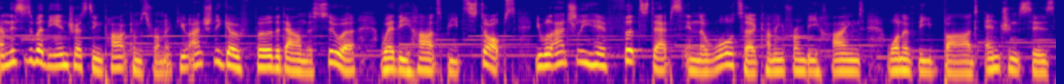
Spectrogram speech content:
And this is where the interesting part comes from. If you actually go further down the sewer, where the heartbeat stops, you will actually hear footsteps in the water coming from behind one of the barred entrances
